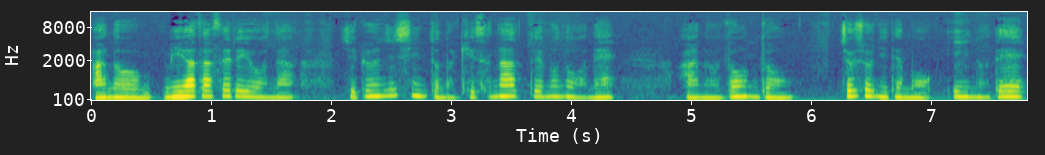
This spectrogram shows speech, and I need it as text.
あの見渡せるような自分自身との絆というものをねあのどんどん徐々にでもいいので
